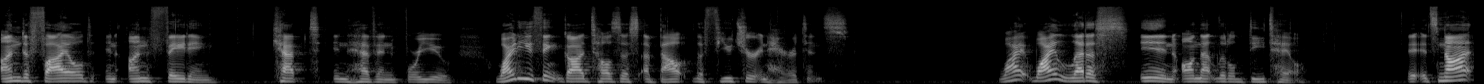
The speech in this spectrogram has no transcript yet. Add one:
undefiled and unfading, kept in heaven for you. Why do you think God tells us about the future inheritance? Why, why let us in on that little detail? It's not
